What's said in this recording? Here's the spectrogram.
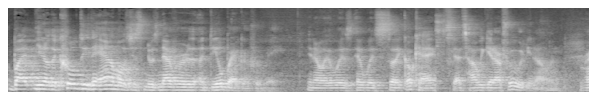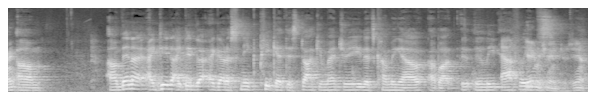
But you know, the cruelty to the animals just was never a deal breaker for me. You know, it was it was like okay, that's how we get our food. You know, and Right. um, Um, then I, I did I did got, I got a sneak peek at this documentary that's coming out about elite athletes Game changers, yeah.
